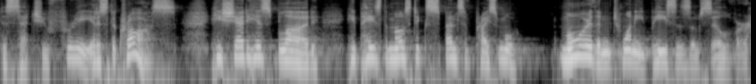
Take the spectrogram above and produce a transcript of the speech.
to set you free. It is the cross. He shed his blood. He pays the most expensive price, more, more than 20 pieces of silver.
